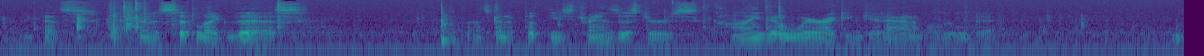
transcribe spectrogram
I think that's going to sit like this. That's going to put these transistors kind of where I can get at them a little bit.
